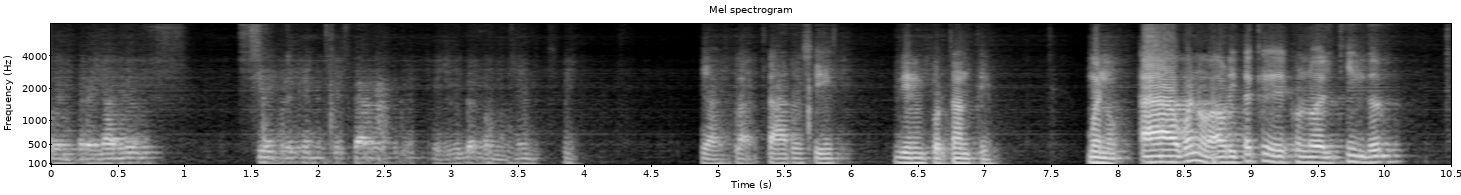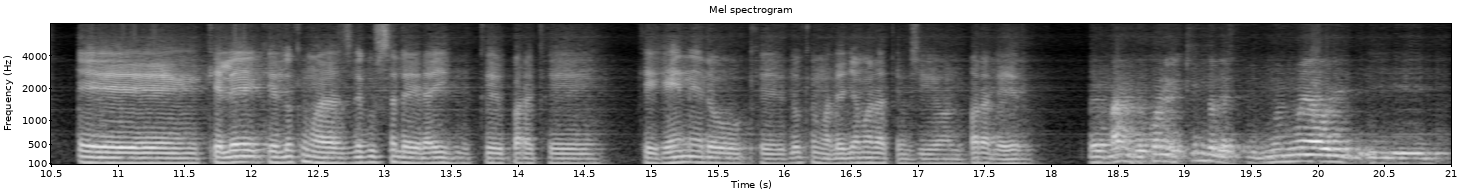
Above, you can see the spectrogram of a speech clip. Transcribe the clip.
los empresarios siempre tienen que estar en procesos de formación. Ya, cla- claro, sí, bien importante. Bueno, ah, bueno, ahorita que con lo del Kindle, eh, ¿qué, le, ¿qué es lo que más le gusta leer ahí? ¿Qué, para qué, qué género? ¿Qué es lo que más le llama la atención para leer? Hermano, yo con el Kindle estoy muy nuevo y,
